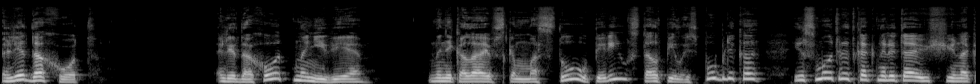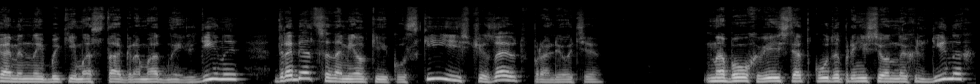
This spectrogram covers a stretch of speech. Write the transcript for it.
Ледоход Ледоход на Неве. На Николаевском мосту у перил столпилась публика и смотрит, как налетающие на каменные быки моста громадные льдины дробятся на мелкие куски и исчезают в пролете. На бог весть откуда принесенных льдинах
